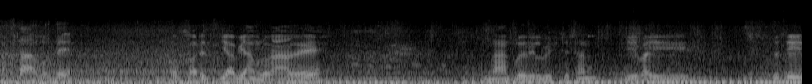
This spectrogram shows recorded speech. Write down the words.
खस्ता बोलते वो खरीद किया अभी हम लोग आ गए नागलो रेलवे स्टेशन ये भाई त्यो चाहिँ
